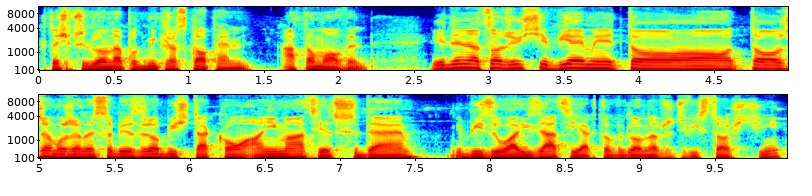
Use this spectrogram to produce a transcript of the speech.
ktoś przygląda pod mikroskopem atomowym. Jedyne co oczywiście wiemy to to, że możemy sobie zrobić taką animację 3D, wizualizację jak to wygląda w rzeczywistości,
